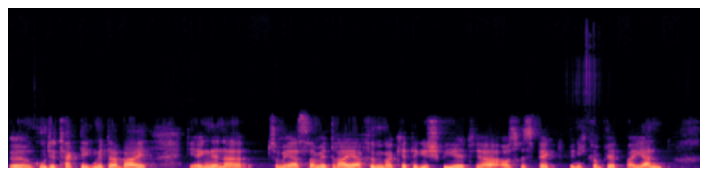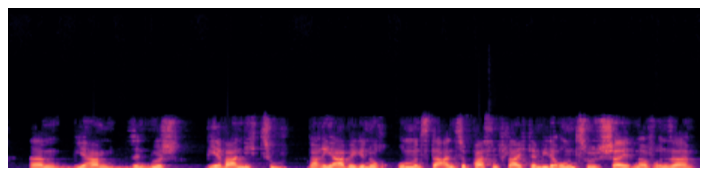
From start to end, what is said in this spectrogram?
äh, gute Taktik mit dabei. Die Engländer zum ersten Mal mit Dreier, Fünferkette gespielt. Ja, aus Respekt bin ich komplett bei Jan. Ähm, wir haben, sind nur, wir waren nicht zu variabel genug, um uns da anzupassen, vielleicht dann wieder umzuschalten auf unser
